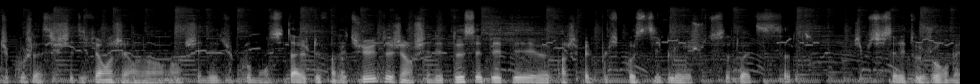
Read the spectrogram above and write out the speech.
du coup, là, c'est différent. J'ai en- enchaîné du coup mon stage de fin d'études. J'ai enchaîné deux CDD. euh, Enfin, j'ai fait le plus possible. je- ça doit être, ça, je sais plus si ça l'est toujours, mais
